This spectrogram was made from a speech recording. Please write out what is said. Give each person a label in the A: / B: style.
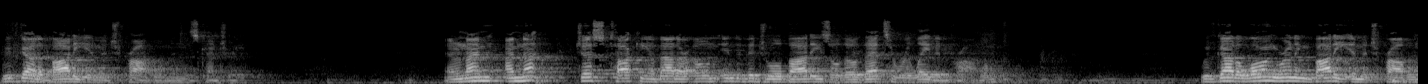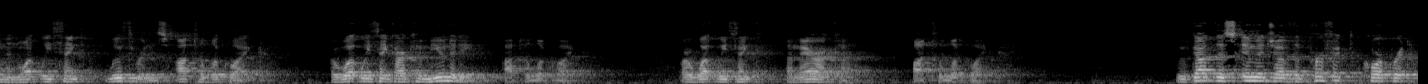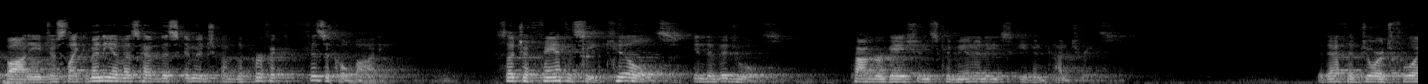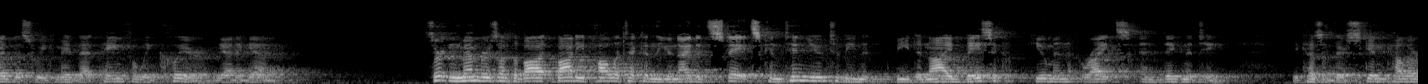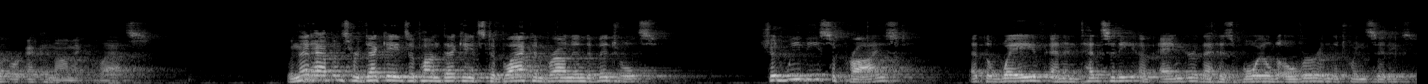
A: We've got a body image problem in this country. And I'm, I'm not just talking about our own individual bodies, although that's a related problem. We've got a long running body image problem in what we think Lutherans ought to look like, or what we think our community ought to look like, or what we think America ought to look like. We've got this image of the perfect corporate body, just like many of us have this image of the perfect physical body. Such a fantasy kills individuals, congregations, communities, even countries. The death of George Floyd this week made that painfully clear yet again. Certain members of the body politic in the United States continue to be, be denied basic human rights and dignity because of their skin color or economic class. When that happens for decades upon decades to black and brown individuals, should we be surprised at the wave and intensity of anger that has boiled over in the Twin Cities?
